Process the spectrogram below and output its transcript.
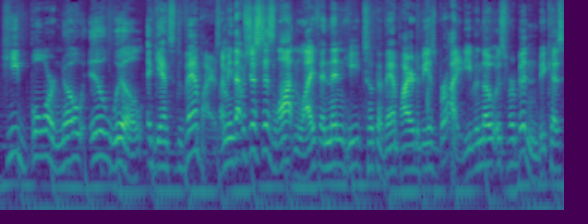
he bore no ill will against the vampires. I mean, that was just his lot in life, and then he took a vampire to be his bride, even though it was forbidden, because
